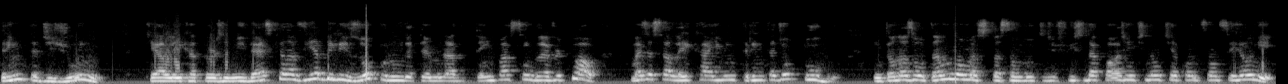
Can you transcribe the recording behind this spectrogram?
30 de junho, que é a Lei 14.010, que ela viabilizou por um determinado tempo a Assembleia Virtual. Mas essa lei caiu em 30 de outubro. Então, nós voltamos a uma situação muito difícil da qual a gente não tinha condição de se reunir.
